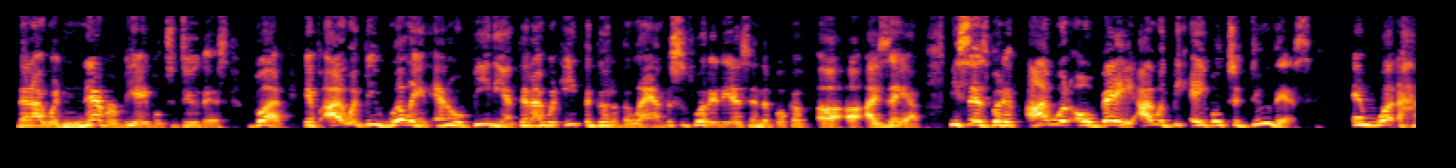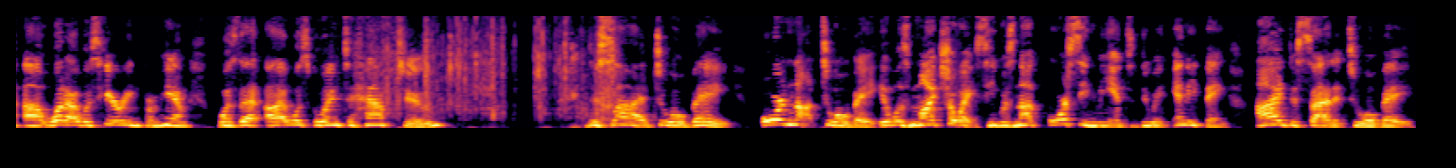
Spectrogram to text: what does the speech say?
then I would never be able to do this. But if I would be willing and obedient, then I would eat the good of the land. This is what it is in the book of uh, uh, Isaiah. He says, but if I would obey, I would be able to do this and what uh, what I was hearing from him was that I was going to have to decide to obey or not to obey. It was my choice. He was not forcing me into doing anything. I decided to obey.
